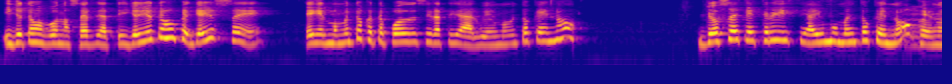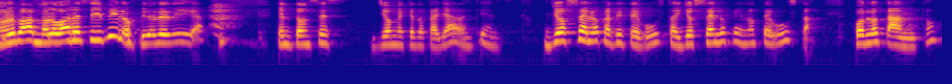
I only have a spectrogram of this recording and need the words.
y yo tengo que conocerte a ti. Yo, yo tengo que, ya yo sé en el momento que te puedo decir a ti algo y en el momento que no. Yo sé que Cristi hay un momento que no, que no, va, no lo va a recibir lo que yo le diga. Entonces, yo me quedo callada, ¿entiendes? Yo sé lo que a ti te gusta y yo sé lo que no te gusta. Por lo tanto,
